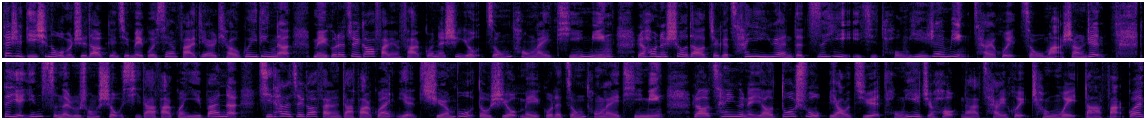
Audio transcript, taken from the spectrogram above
但是的确呢，我们知道，根据美国宪法第二条规定呢，美国的最高法院法官呢是由总统来提名，然后呢受到这个参议院的资议以及同意任命才会走马上任。那也因此呢，如同首席大法官一般呢，其他的最高法院大法官也全部都是由美国的总统来提名，然后参议院呢要多数表决同意之后，那才会成为大法官。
